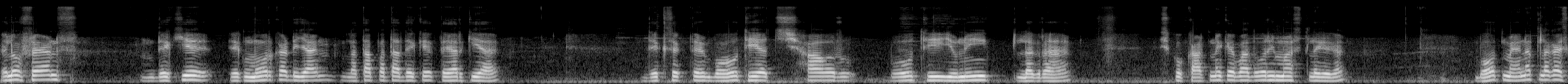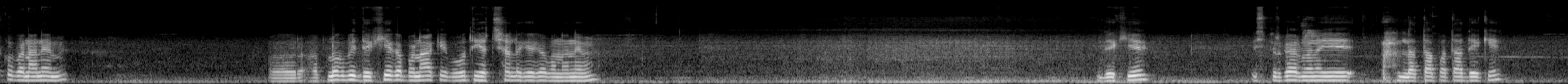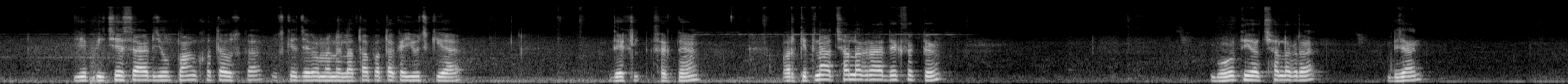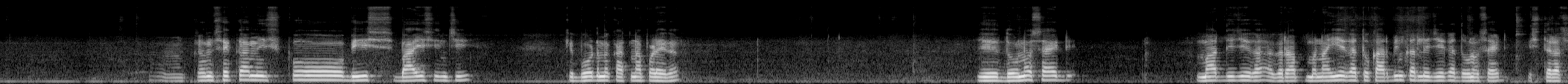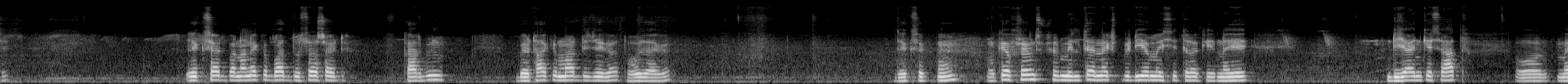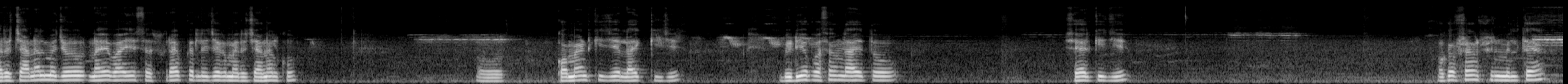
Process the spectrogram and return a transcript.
Hello friends देखिए, एक मोर का डिज़ाइन लता पता देके तैयार किया है। देख सकते हैं, बहुत ही अच्छा और बहुत ही यूनिक लग रहा है। इसको काटने के बाद और ही मस्त लगेगा। बहुत मेहनत लगा इसको बनाने में। और आप लोग भी देखिएगा, बना के बहुत ही अच्छा लगेगा बनाने में। देखिए। इस प्रकार मैंने ये लता पता दे के ये पीछे साइड जो पंख होता है उसका, उसके जगह मैंने लता पता का यूज़ किया है। देख सकते हैं। और कितना अच्छा लग रहा है, देख सकते हैं। बहुत ही अच्छा लग रहा है डिज़ाइन। कम से कम इसको 20-22 इंची के बोर्ड में काटना पड़ेगा। ये दोनों साइड मार दीजिएगा, अगर आप बनाइएगा तो कार्बिंग कर लीजिएगा दोनों साइड, इस तरह से। एक साइड बनाने के बाद दूसरा साइड कार्बिंग बैठा के मार दीजिएगा तो हो जाएगा। देख सकते हैं। ओके फ्रेंड्स फिर मिलते हैं नेक्स्ट वीडियो में इसी तरह के नए डिज़ाइन के साथ। और मेरे चैनल में जो नए भाई सब्सक्राइब कर लीजिएगा मेरे चैनल को। और कमेंट कीजिए लाइक कीजिए। वीडियो पसंद आए तो शेयर कीजिए। ओके फ्रेंड्स फिर मिलते हैं।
